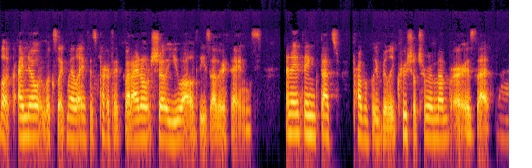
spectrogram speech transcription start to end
look, I know it looks like my life is perfect, but I don't show you all of these other things. And I think that's probably really crucial to remember is that Yeah.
